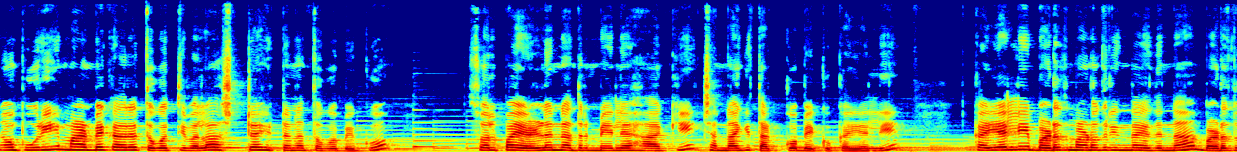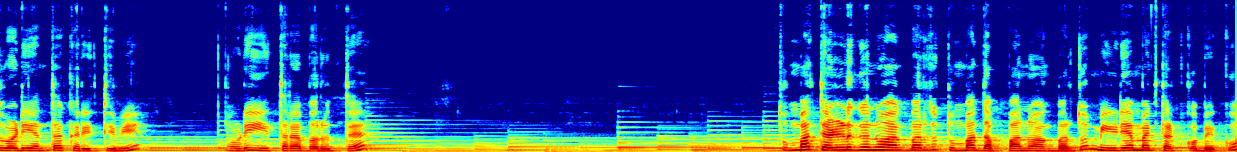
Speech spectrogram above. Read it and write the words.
ನಾವು ಪೂರಿ ಮಾಡಬೇಕಾದ್ರೆ ತೊಗೋತೀವಲ್ಲ, ಅಷ್ಟೇ ಹಿಟ್ಟನ್ನು ತೊಗೋಬೇಕು. ಸ್ವಲ್ಪ ಎಳ್ಳನ್ನು ಅದ್ರ ಮೇಲೆ ಹಾಕಿ ಚೆನ್ನಾಗಿ ತಟ್ಕೋಬೇಕು ಕೈಯಲ್ಲಿ. ಕೈಯಲ್ಲಿ ಬಡದು ಮಾಡೋದ್ರಿಂದ ಇದನ್ನು ಬಡದು ವಡಿ ಅಂತ ಕರಿತೀವಿ. ನೋಡಿ ಈ ಥರ ಬರುತ್ತೆ. ತುಂಬ ತೆಳ್ಳಗನು ಆಗಬಾರ್ದು, ತುಂಬ ದಪ್ಪನೂ ಆಗಬಾರ್ದು. ಮೀಡಿಯಮಾಗಿ ತಟ್ಕೋಬೇಕು.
